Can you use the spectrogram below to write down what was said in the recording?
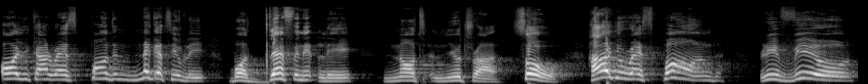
or you can respond negatively, but definitely not neutral. So, how you respond reveal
